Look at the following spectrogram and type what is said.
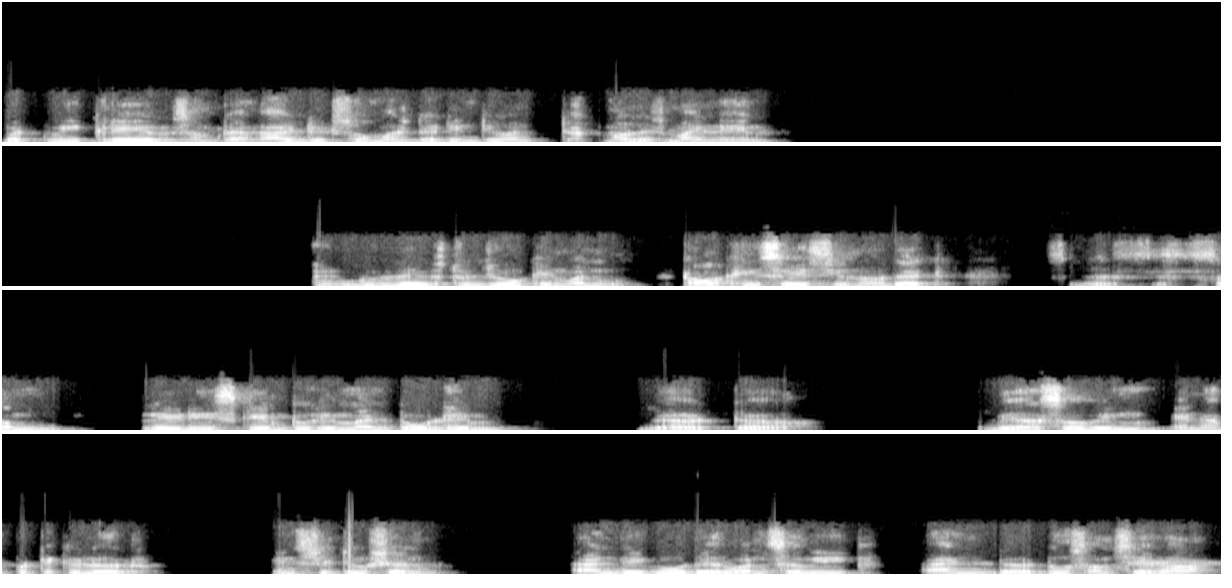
But we crave sometimes. I did so much, they didn't even acknowledge my name. Gurudev used to joke in one talk, he says, you know, that some ladies came to him and told him that uh, they are serving in a particular institution and they go there once a week and uh, do some seva.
